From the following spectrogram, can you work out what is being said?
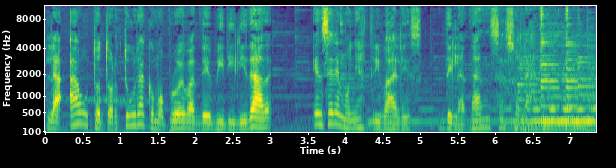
la autotortura como prueba de virilidad en ceremonias tribales de la danza solar.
